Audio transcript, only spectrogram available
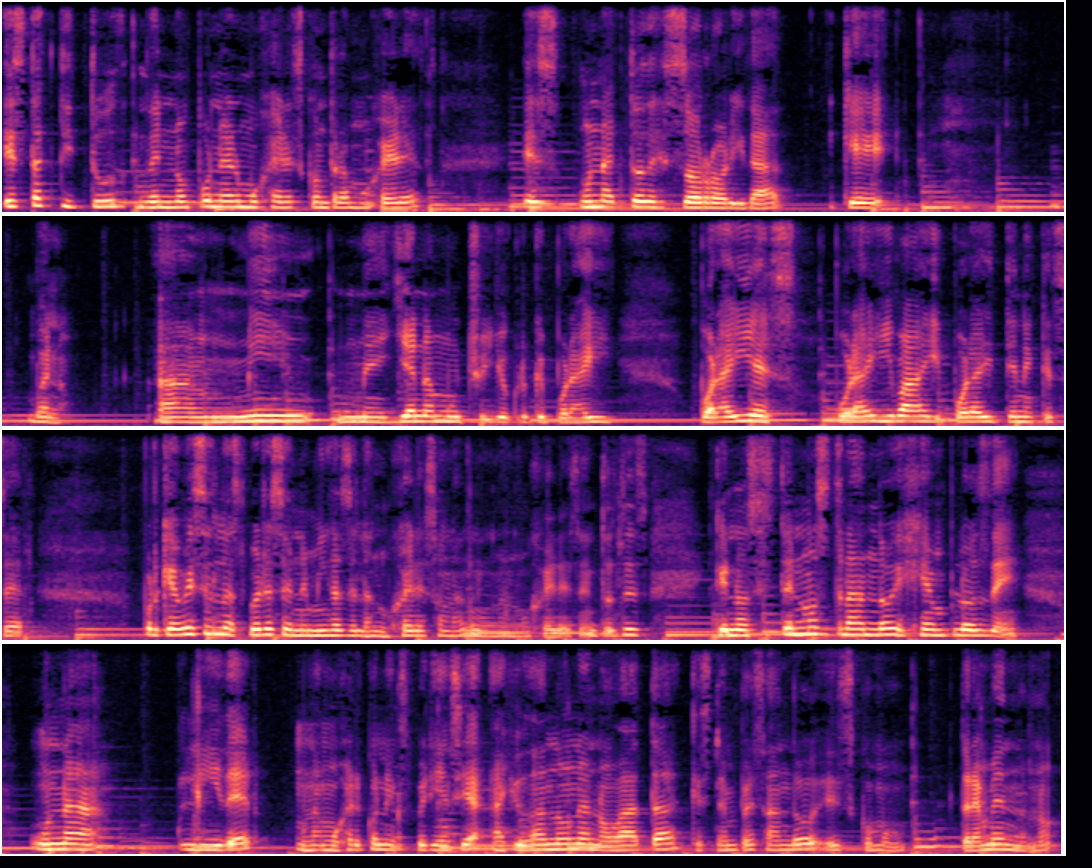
esta actitud de no poner mujeres contra mujeres es un acto de sororidad que, bueno, a mí me llena mucho y yo creo que por ahí por ahí es, por ahí va y por ahí tiene que ser. Porque a veces las peores enemigas de las mujeres son las mismas mujeres. Entonces, que nos estén mostrando ejemplos de una líder, una mujer con experiencia, ayudando a una novata que está empezando, es como tremendo, ¿no?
